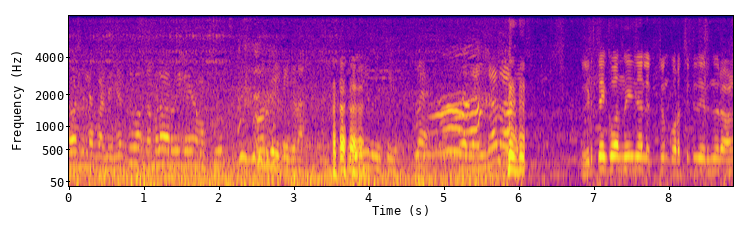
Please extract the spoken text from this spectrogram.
സന്തോഷമില്ല പണി നമ്മളെ നമുക്ക് ഓർമ്മയില്ലേക്കടാ ഇവിടത്തേക്ക് വന്നു കഴിഞ്ഞാൽ ഏറ്റവും കുറച്ചിട്ട് തരുന്ന ഒരാൾ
